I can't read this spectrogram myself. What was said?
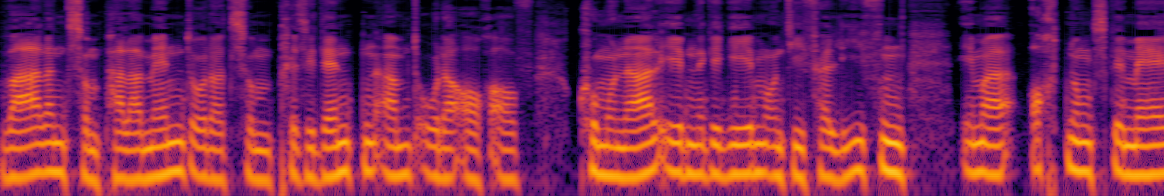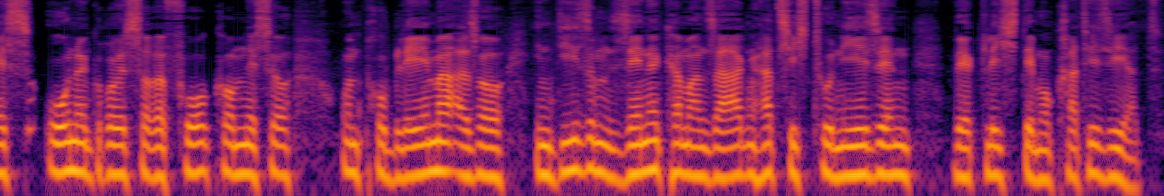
Wahlen zum Parlament oder zum Präsidentenamt oder auch auf Kommunalebene gegeben und die verliefen immer ordnungsgemäß, ohne größere Vorkommnisse und Probleme. Also in diesem Sinne kann man sagen, hat sich Tunesien wirklich demokratisiert.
